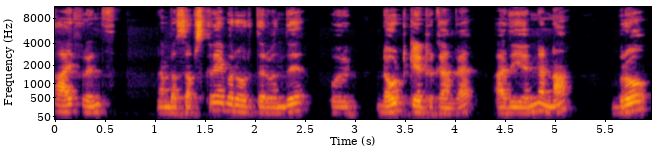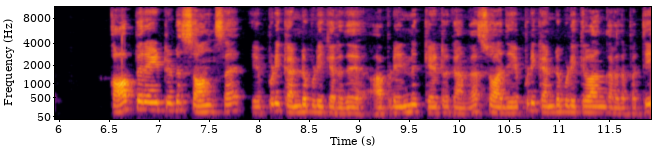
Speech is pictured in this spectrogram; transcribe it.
ஹாய் ஃப்ரெண்ட்ஸ் நம்ம சப்ஸ்கிரைபர் ஒருத்தர் வந்து ஒரு டவுட் கேட்டிருக்காங்க. அது என்னன்னா ப்ரோ காப்பிரைட்டடு சாங்ஸை எப்படி கண்டுபிடிக்கிறது அப்படின்னு கேட்டிருக்காங்க. ஸோ அது எப்படி கண்டுபிடிக்கலாங்கிறத பற்றி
